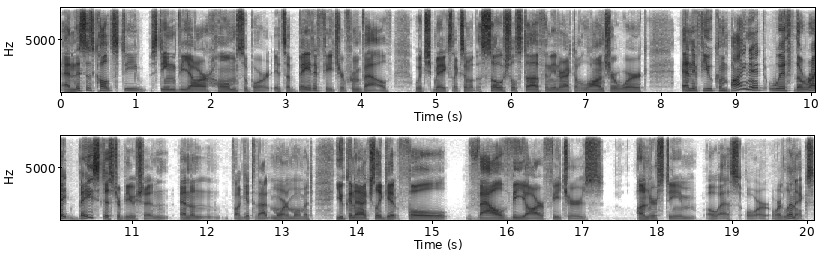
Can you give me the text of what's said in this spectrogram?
And this is called Steam, Steam VR Home Support. It's a beta feature from Valve, which makes like some of the social stuff and the interactive launcher work. And if you combine it with the right base distribution, and um, I'll get to that more in a moment, you can actually get full Valve VR features under Steam OS or or Linux.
